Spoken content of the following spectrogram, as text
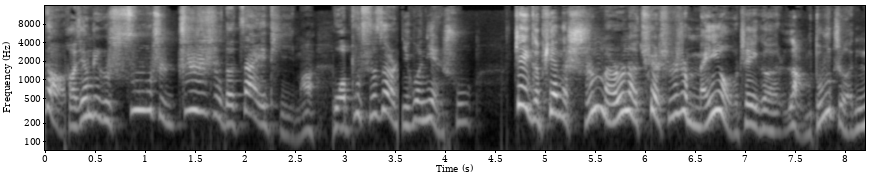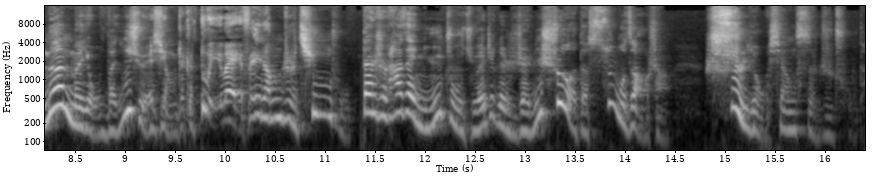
道，好像这个书是知识的载体嘛。我不识字儿，你给我念书。这个片的石门呢，确实是没有这个朗读者那么有文学性，这个对位非常之清楚。但是他在女主角这个人设的塑造上是有相似之处的，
